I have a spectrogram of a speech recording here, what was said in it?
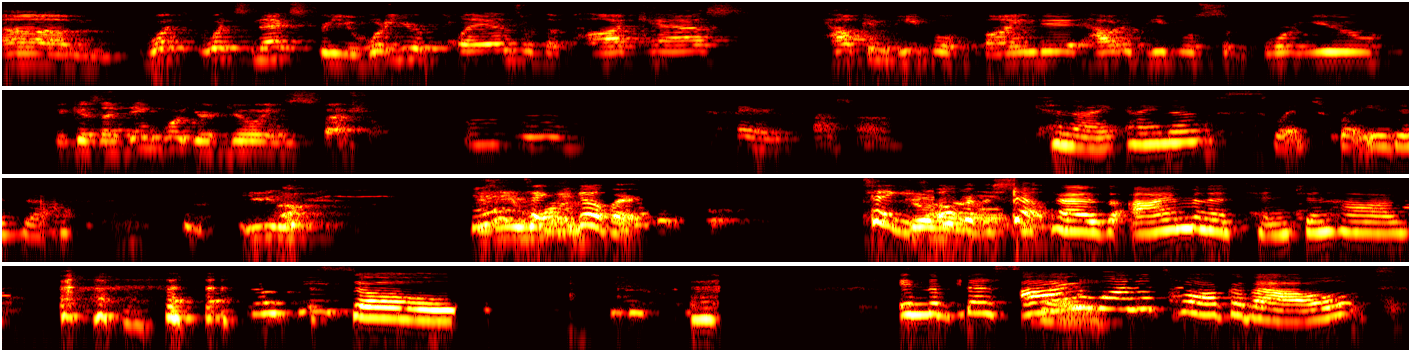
Um, what what's next for you? What are your plans with the podcast? How can people find it? How do people support you? Because I think what you're doing is special. Mm-hmm. Very special. Can I kind of switch what you just asked? You, if you Take it over. Take it over ahead, the show. Because I'm an attention hog. So In the best way. I want to talk about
